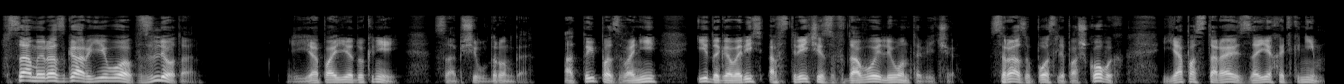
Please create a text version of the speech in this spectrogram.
в самый разгар его взлета. Я поеду к ней, сообщил Дронга. А ты позвони и договорись о встрече с вдовой Леонтовича. Сразу после Пашковых я постараюсь заехать к ним.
